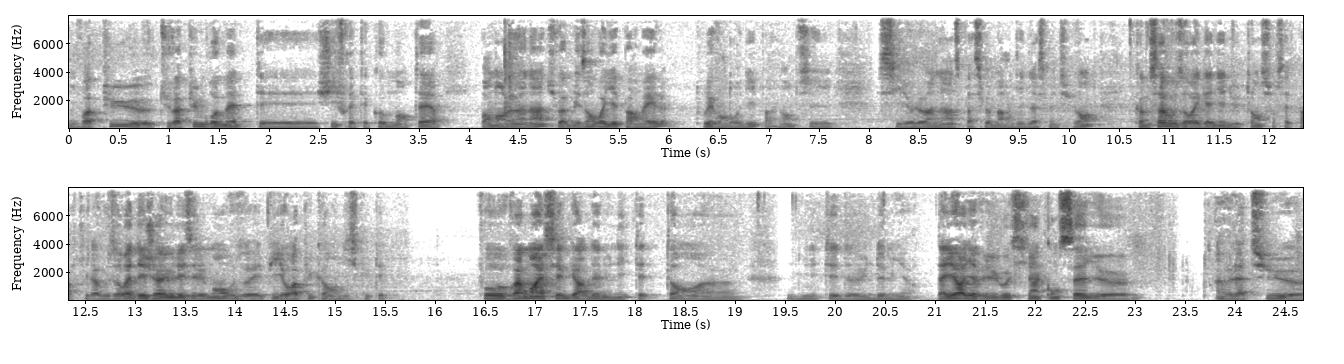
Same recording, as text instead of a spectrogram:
on va plus, tu vas plus me remettre tes chiffres et tes commentaires pendant le 1-1, tu vas me les envoyer par mail tous les vendredis par exemple si, si le 1-1 se passe le mardi de la semaine suivante. Comme ça, vous aurez gagné du temps sur cette partie-là. Vous aurez déjà eu les éléments et puis il n'y aura plus qu'à en discuter. Il faut vraiment essayer de garder l'unité de temps unité d'une demi-heure. D'ailleurs, il y avait eu aussi un conseil euh, euh, là-dessus. Euh,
